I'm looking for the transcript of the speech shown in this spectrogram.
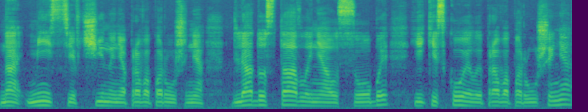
на місці вчинення правопорушення для доставлення особи, які скоїли правопорушення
